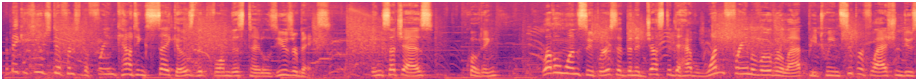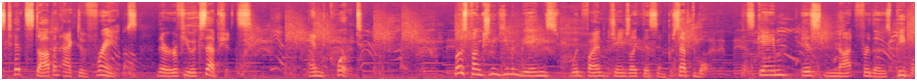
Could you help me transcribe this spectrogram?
but make a huge difference to the frame counting psychos that form this title's user base. Things such as, quoting, Level 1 supers have been adjusted to have one frame of overlap between super flash induced hit stop and active frames. There are a few exceptions. End quote. Most functioning human beings would find a change like this imperceptible. This game is not for those people.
